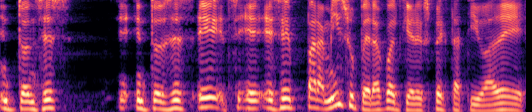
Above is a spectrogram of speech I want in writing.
Entonces, eh, entonces eh, se- ese para mí supera cualquier expectativa de,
